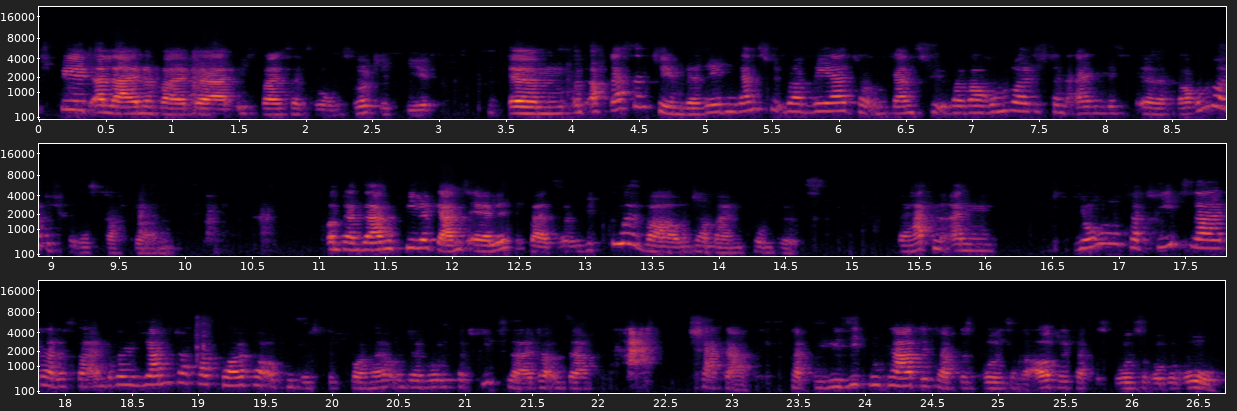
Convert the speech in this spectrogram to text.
spielt alleine weiter, ich weiß jetzt, worum es wirklich geht. Ähm, und auch das sind Themen. Wir reden ganz viel über Werte und ganz viel über, warum wollte ich denn eigentlich, äh, warum wollte ich Führungskraft werden? Und dann sagen viele ganz ehrlich, weil es irgendwie cool war unter meinen Kumpels. Wir hatten einen jungen Vertriebsleiter, das war ein brillanter Verkäufer offensichtlich vorher, und der wurde Vertriebsleiter und sagte, ha, Chaka, ich habe die Visitenkarte, ich habe das größere Auto, ich habe das größere Büro.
